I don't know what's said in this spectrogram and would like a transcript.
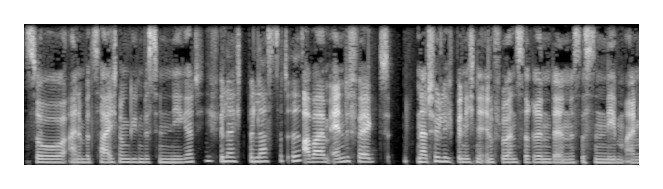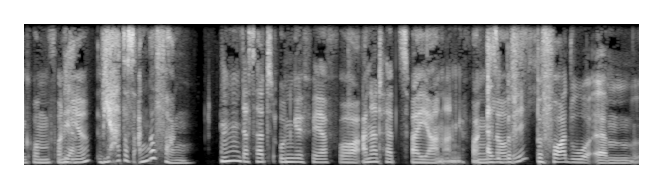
so eine Bezeichnung, die ein bisschen negativ vielleicht belastet ist. Aber im Endeffekt, natürlich bin ich eine Influencerin, denn es ist ein Nebeneinkommen von mir. Wie hat das angefangen? Hm, Das hat ungefähr vor anderthalb, zwei Jahren angefangen, Also be ich. bevor du ähm,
